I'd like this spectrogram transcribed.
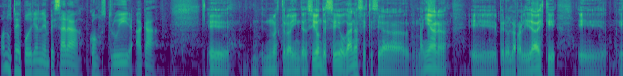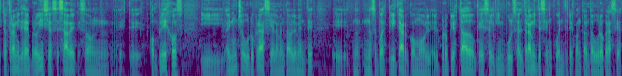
¿Cuándo ustedes podrían empezar a construir acá? Eh, nuestra intención, deseo, ganas es que sea mañana, eh, pero la realidad es que eh, estos trámites de provincia se sabe que son este, complejos y hay mucha burocracia, lamentablemente. Eh, no, se puede explicar cómo el, propio Estado, que es el que impulsa el trámite, se encuentre con tanta burocracia.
